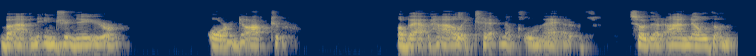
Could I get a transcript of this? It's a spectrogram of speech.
by an engineer or a doctor about highly technical matters so that I know them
